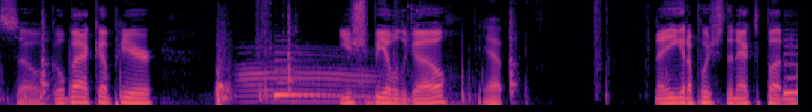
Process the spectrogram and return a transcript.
so go back up here. You should be able to go. Yep. Now you got to push the next button.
